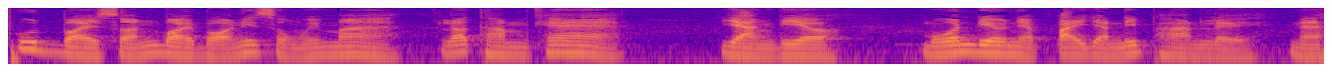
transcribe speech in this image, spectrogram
พูดบ่อยสอนบ่อยบอกนี่ส่งไว้มาก แล้วทำแค่อย่างเดียว ม้วนเดียวเนี่ยไปยันนิพพานเลยนะ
